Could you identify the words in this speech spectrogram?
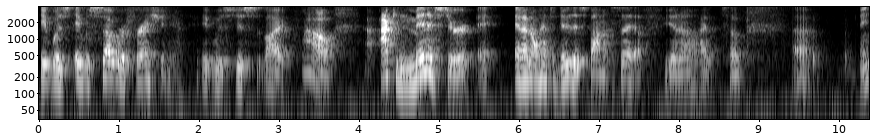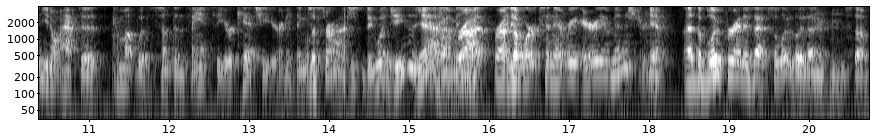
it was it was so refreshing. It was just like wow, I- can minister and I don't have to do this by myself. You know, I so. And you don't have to come up with something fancy or catchy or anything. Well, just, right. Just do what Jesus Yeah, did. I mean, right, right. And The- it works in every area of ministry. yeah, uh, the blueprint is absolutely there. So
